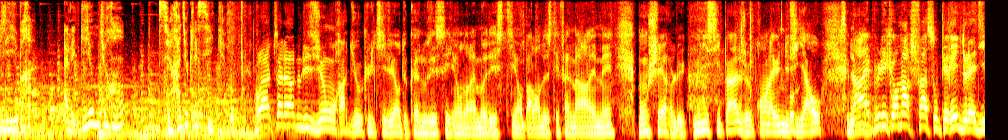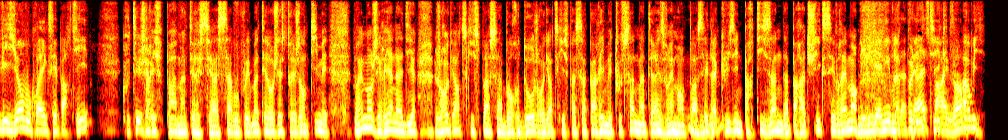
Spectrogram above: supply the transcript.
libre avec Guillaume Durand sur Radio Classique. Voilà, tout à l'heure, nous disions radio cultivée. En tout cas, nous essayons dans la modestie en parlant de Stéphane Marin-Aimé. Mon cher Luc, municipal, je prends la une du Figaro. La République en marche face au péril de la division. Vous croyez que c'est parti? Écoutez, j'arrive pas à m'intéresser à ça. Vous pouvez m'interroger, c'est très gentil, mais vraiment, j'ai rien à dire. Je regarde ce qui se passe à Bordeaux, je regarde ce qui se passe à Paris, mais tout ça ne m'intéresse vraiment pas. C'est de la cuisine partisane d'apparatchik, c'est vraiment Mais Villani vous la politique. par exemple Ah oui.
